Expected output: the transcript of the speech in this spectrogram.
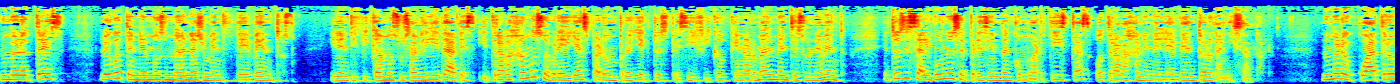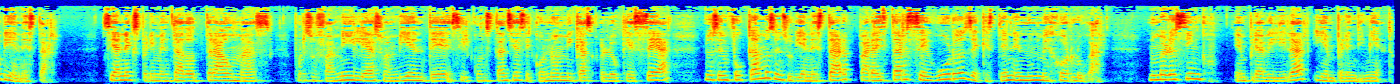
Número 3. Luego tenemos management de eventos. Identificamos sus habilidades y trabajamos sobre ellas para un proyecto específico que normalmente es un evento. Entonces algunos se presentan como artistas o trabajan en el evento organizándolo. Número 4. Bienestar. Si han experimentado traumas por su familia, su ambiente, circunstancias económicas o lo que sea, nos enfocamos en su bienestar para estar seguros de que estén en un mejor lugar. Número 5. Empleabilidad y emprendimiento.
